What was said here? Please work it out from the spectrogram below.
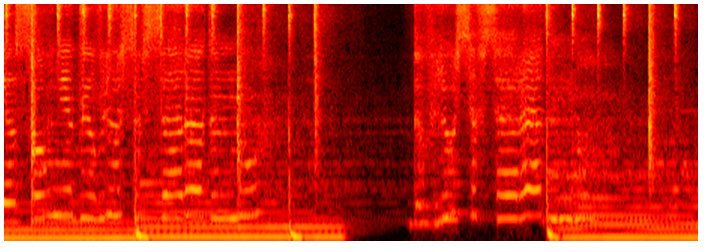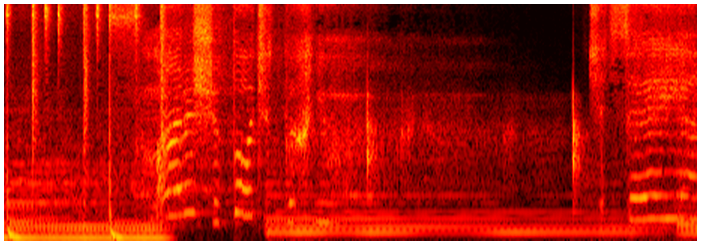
я зовні дивлюся всередину, дивлюся всередину, Мари шепочуть пихню, Чи це я,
